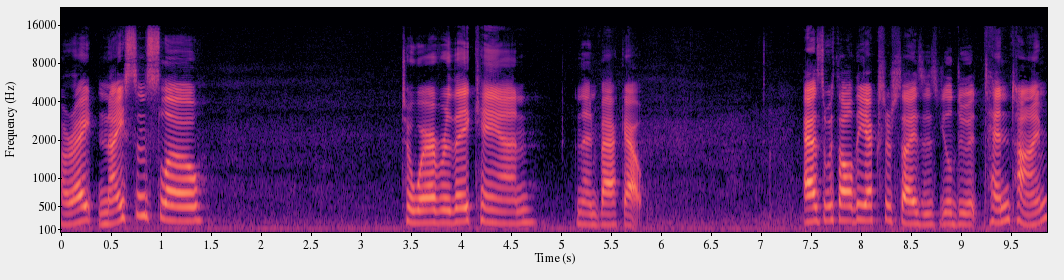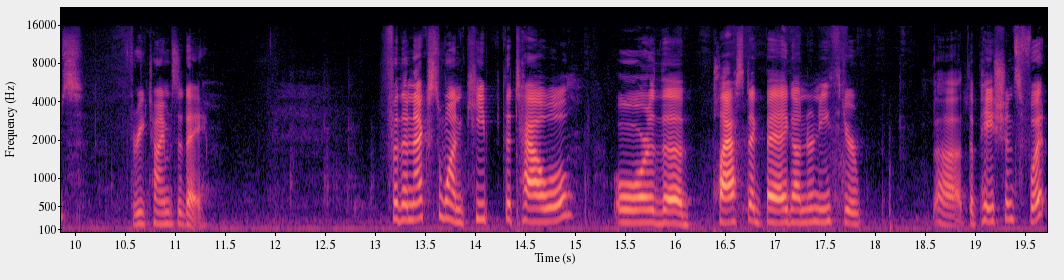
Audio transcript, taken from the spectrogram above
All right, nice and slow to wherever they can, and then back out. As with all the exercises, you'll do it 10 times, three times a day. For the next one, keep the towel or the plastic bag underneath your, uh, the patient's foot.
